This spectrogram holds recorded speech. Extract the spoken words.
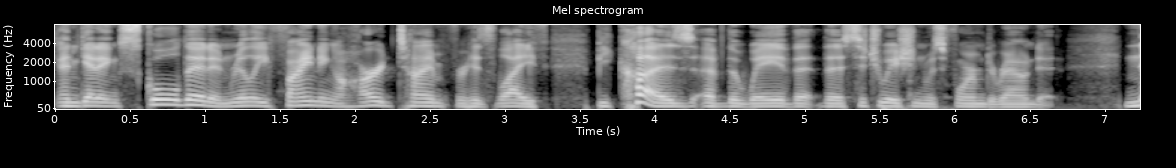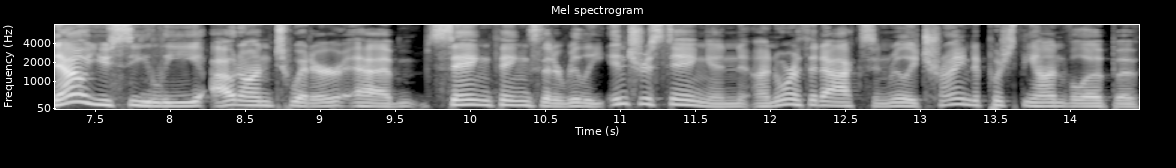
and getting scolded and really finding a hard time for his life because of the way that the situation was formed around it now you see Lee out on Twitter uh, saying things that are really interesting and unorthodox and really trying to push the envelope of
